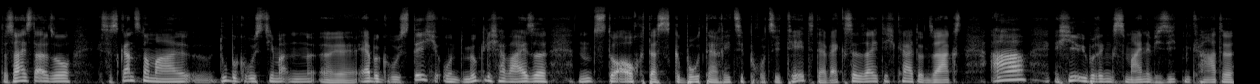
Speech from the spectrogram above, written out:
Das heißt also, es ist ganz normal, du begrüßt jemanden, äh, er begrüßt dich und möglicherweise nutzt du auch das Gebot der Reziprozität, der Wechselseitigkeit und sagst, ah, hier übrigens meine Visitenkarte,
